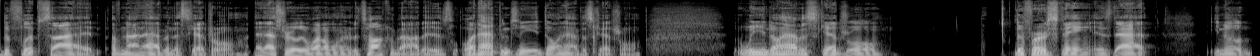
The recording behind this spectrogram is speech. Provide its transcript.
the flip side of not having a schedule. And that's really what I wanted to talk about is what happens when you don't have a schedule when you don't have a schedule, the first thing is that, you know,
